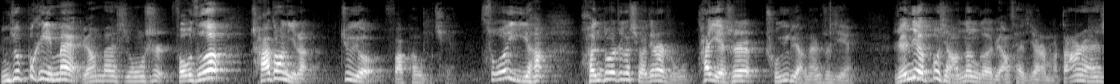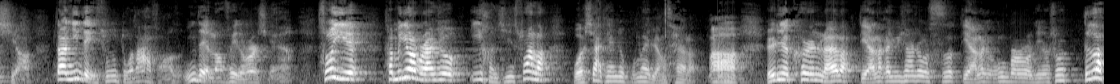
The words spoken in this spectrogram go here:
你就不可以卖凉拌西红柿，否则查到你了就要罚款五千。所以哈，很多这个小店主他也是处于两难之间，人家不想弄个凉菜间吗？当然想，但你得租多大房子？你得浪费多少钱啊？所以他们要不然就一狠心，算了，我夏天就不卖凉菜了啊！人家客人来了，点了个鱼香肉丝，点了个宫保鸡丁，说得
